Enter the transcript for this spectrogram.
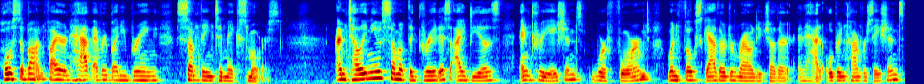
Host a bonfire and have everybody bring something to make s'mores. I'm telling you, some of the greatest ideas and creations were formed when folks gathered around each other and had open conversations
